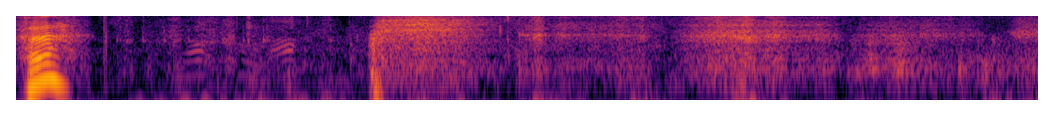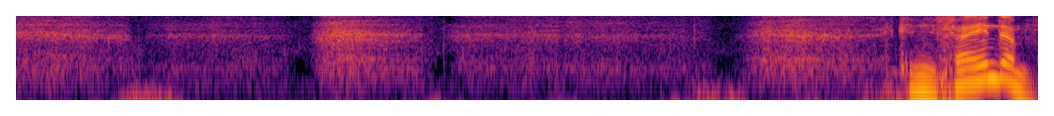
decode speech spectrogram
Huh? Can you find him?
